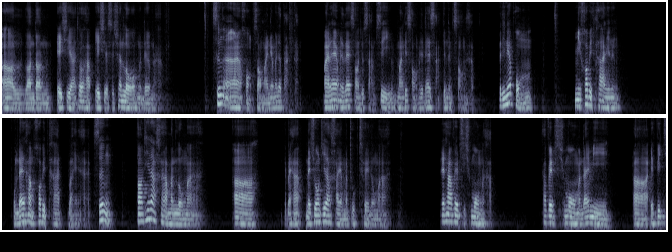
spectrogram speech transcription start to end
ลอ่า London Asia โทษครับ Asia Session Low เหมือนเดิมนะครับ ซึ่ง RR ของสองไม้นี้มันจะต่างกัน ไม้แรกมันจะได้ 2.34 ไม้ที่สองมันจะได้ 3.12 นะครับ แต่ทีเนี้ยผมมีข้อผิดพลาดนิดนึง ผมได้ทำข้อผิดพลาดไว้นะฮะ ซึ่งตอนที่ราคามันลงมาเห็นไหมฮะ ในช่วงที่ราคายังมันถูกเทรดลงมา ในทางเฟรม4ชั่วโมงนะครับทางเฟรม4ชั่วโมงมันได้มีอ่า FVG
